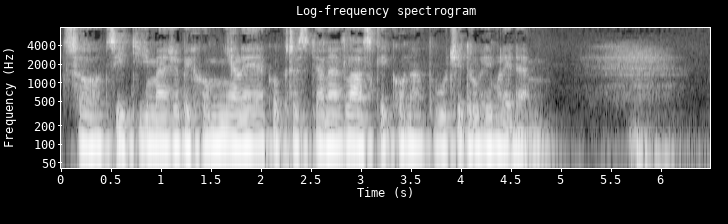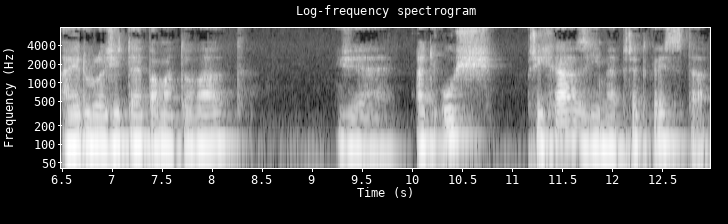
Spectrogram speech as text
co cítíme, že bychom měli jako křesťané z lásky konat vůči druhým lidem. A je důležité pamatovat, že ať už přicházíme před Krista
